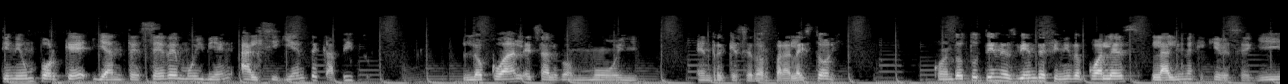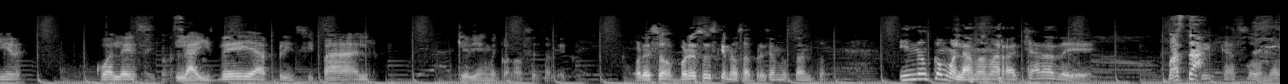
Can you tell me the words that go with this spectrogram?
tiene un porqué y antecede muy bien al siguiente capítulo, lo cual es algo muy enriquecedor para la historia. Cuando tú tienes bien definido cuál es la línea que quieres seguir, cuál es la idea principal, que bien me conoces, amigo. Por eso, por eso es que nos apreciamos tanto. Y no como la mamarrachada de ¡Basta! ¿Qué caso no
